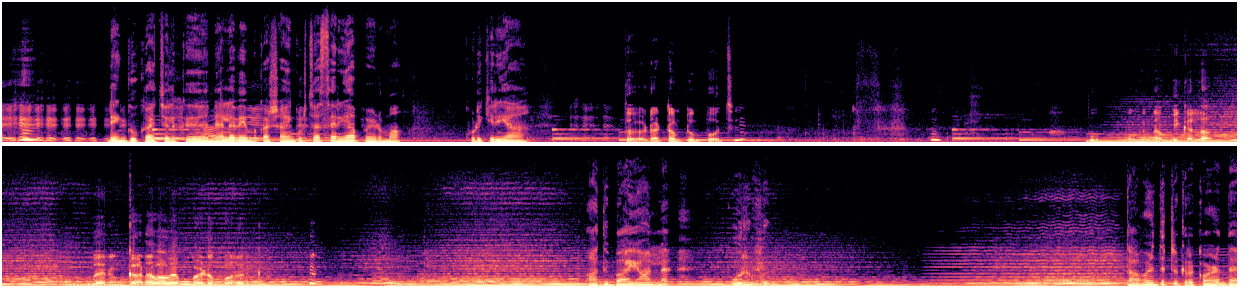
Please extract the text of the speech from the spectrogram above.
டெங்கு காய்ச்சலுக்கு நிலவேம்பு கஷாயம் குடிச்சா சரியா போயிடுமா? குடிக்கிறியா? தேர்ட் அட்டம்ப்டும் போச்சு. உங்க நம்பிக்கைலாம் வெறும் கனவாவே போயிடும் போல இருக்கு. அது பயம் இல்ல பொறுப்பு தவழ்ந்துட்டு இருக்கிற குழந்தை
